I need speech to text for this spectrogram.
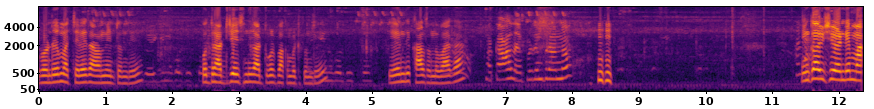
ఇవ్వండి మా చెల్లి అయితే ఆనందం తింటుంది. పొద్దున అట్టు చేసింది అట్టు కూడా పక్కన పెట్టుకుంది. ఏంది కాలుతుంది బాగా? ఎప్పుడు దింపురన్నా ఇంకా విషయం అండి మా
